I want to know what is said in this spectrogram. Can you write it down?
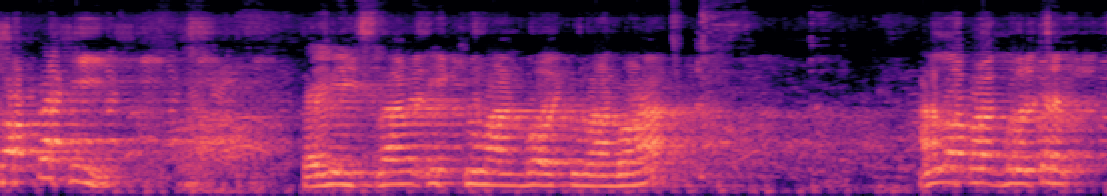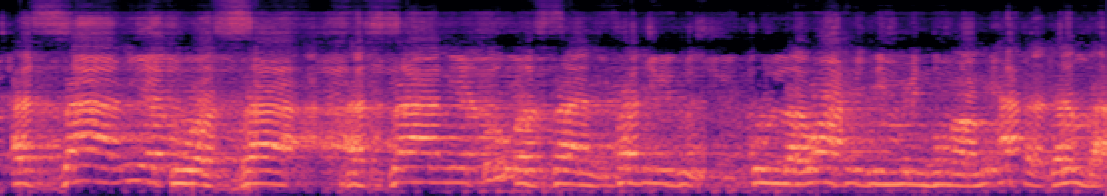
সবটা কি? তাইলে ইসলামের একটু মানবো একটু মানবো না? আল্লাহ পাক বলেছেন, আজ-জানিয়াতু ওয়াজ-জা, আজ-জানিয়াতু ওয়াজ-জানি ফাজলিদু কুল্লা ওয়াহিদিন মিনহুমা মিআতা জালদা।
